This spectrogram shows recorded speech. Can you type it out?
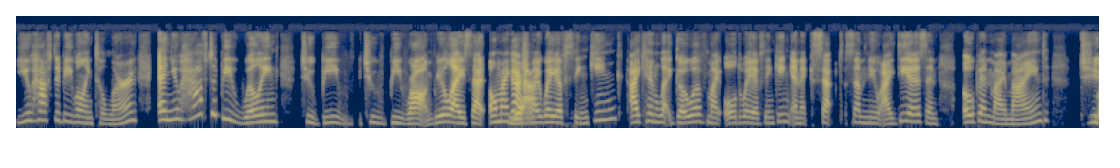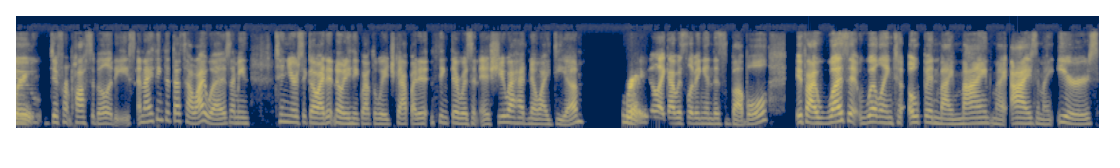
You have to be willing to learn and you have to be willing to be to be wrong. Realize that oh my gosh, yeah. my way of thinking, I can let go of my old way of thinking and accept some new ideas and open my mind to right. different possibilities. And I think that that's how I was. I mean, 10 years ago, I didn't know anything about the wage gap. I didn't think there was an issue. I had no idea. Right. I feel like I was living in this bubble. If I wasn't willing to open my mind, my eyes, and my ears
